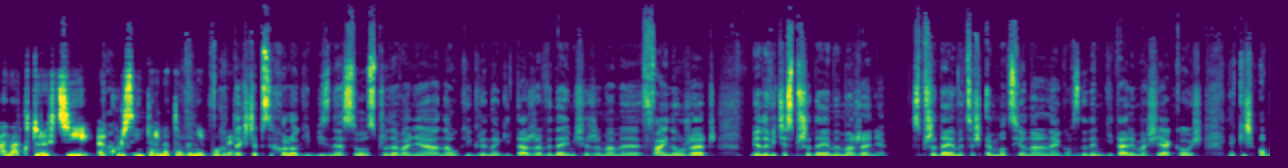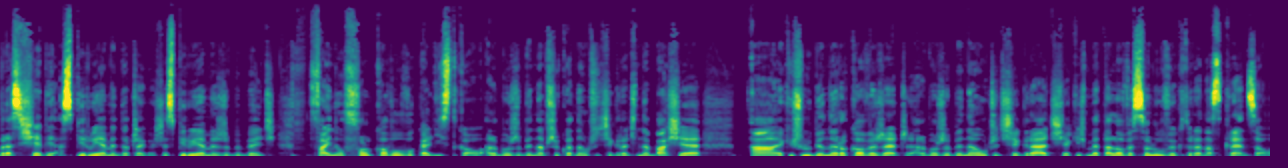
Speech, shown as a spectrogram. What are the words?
a na których ci tak. kurs internetowy nie powie. W kontekście psychologii biznesu, sprzedawania nauki gry na gitarze, wydaje mi się, że mamy fajną rzecz, mianowicie sprzedajemy marzenie sprzedajemy coś emocjonalnego. Względem gitary ma się jakąś, jakiś obraz siebie, aspirujemy do czegoś, aspirujemy, żeby być fajną folkową wokalistką, albo żeby na przykład nauczyć się grać na basie a jakieś ulubione rockowe rzeczy, albo żeby nauczyć się grać jakieś metalowe solówy, które nas kręcą.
